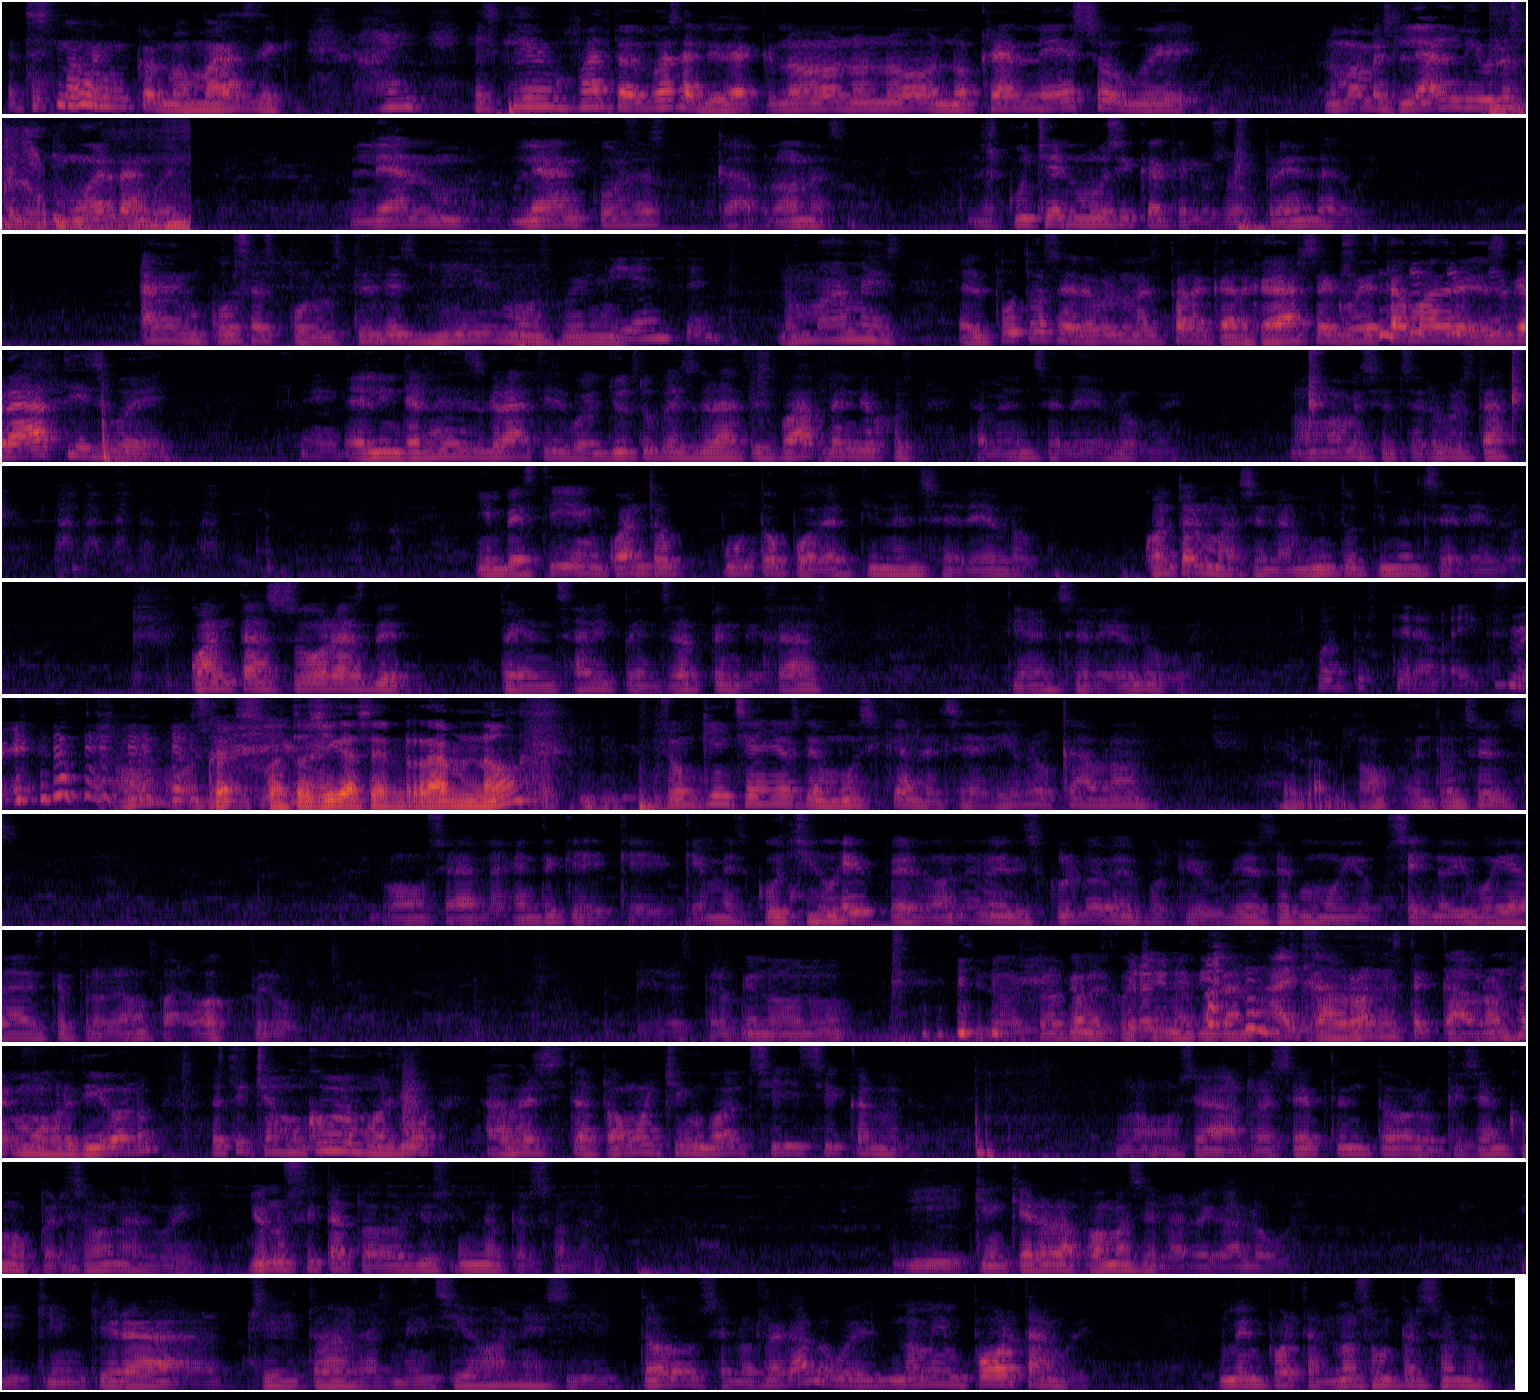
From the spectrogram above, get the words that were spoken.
Entonces no vengan con mamadas de que, ay, es que un fantasma salió de aquí. No, no, no, no crean eso, güey. No mames, lean libros que los muerdan, güey. Lean, lean cosas cabronas. Escuchen música que los sorprenda, güey. Hagan cosas por ustedes mismos, güey. Piensen. No mames, el puto cerebro no es para cargarse, güey. Esta madre es gratis, güey. Sí. El internet es gratis, güey. El YouTube es gratis. Va, pendejos. También el cerebro, güey. No mames, el cerebro está. pa, pa, pa. Investiguen cuánto puto poder tiene el cerebro. Cuánto almacenamiento tiene el cerebro. Cuántas horas de pensar y pensar pendejadas tiene el cerebro, güey. ¿Cuántos terabytes? ¿No? O ¿Cu- sea, sí, ¿Cuántos güey. gigas en RAM, no? Son 15 años de música en el cerebro, cabrón. El. ¿no? Entonces, No, o sea, la gente que, que, que me escuche, güey, perdónenme, discúlpeme porque voy a ser muy obsceno y voy a dar este programa para abajo, pero... Pero espero que no, ¿no? Sino espero que me escuchen y me digan, ay, cabrón, este cabrón me mordió, ¿no? Este chamuco me mordió. A ver si tatuó muy chingón. Sí, sí, carnal. No, o sea, recepten todo lo que sean como personas, güey. Yo no soy tatuador, yo soy una persona. Y quien quiera la fama se la regalo, güey. Y quien quiera, sí, todas las menciones y todo, se los regalo, güey. No me importan, güey. No me importan, no son personas.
